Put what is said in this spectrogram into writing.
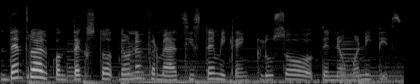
dentro del contexto de una enfermedad sistémica, incluso de neumonitis.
